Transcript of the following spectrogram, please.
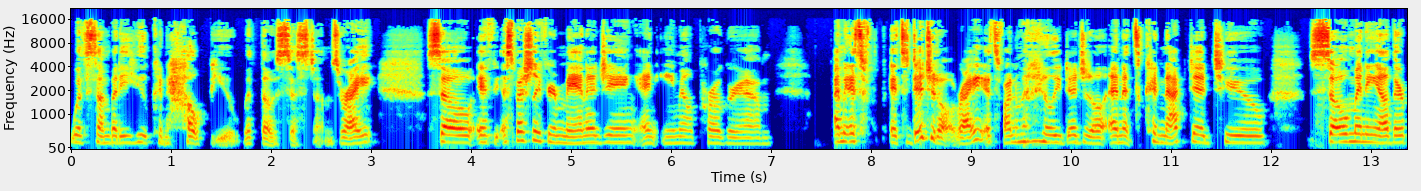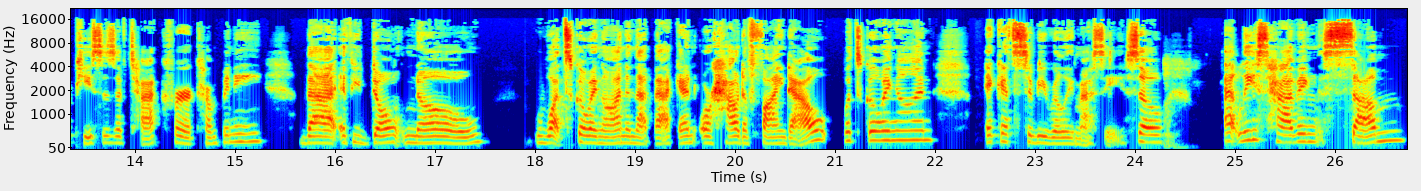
with somebody who can help you with those systems, right? So if, especially if you're managing an email program, I mean, it's, it's digital, right? It's fundamentally digital and it's connected to so many other pieces of tech for a company that if you don't know what's going on in that back end or how to find out what's going on, it gets to be really messy. So at least having some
